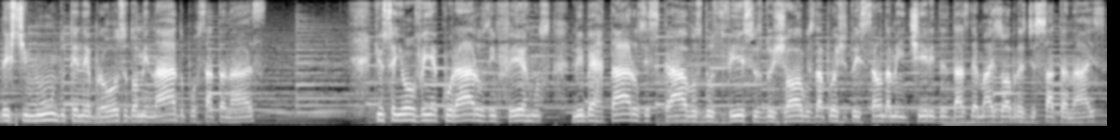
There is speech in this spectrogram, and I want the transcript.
deste mundo tenebroso dominado por Satanás. Que o Senhor venha curar os enfermos, libertar os escravos dos vícios, dos jogos, da prostituição, da mentira e das demais obras de Satanás.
